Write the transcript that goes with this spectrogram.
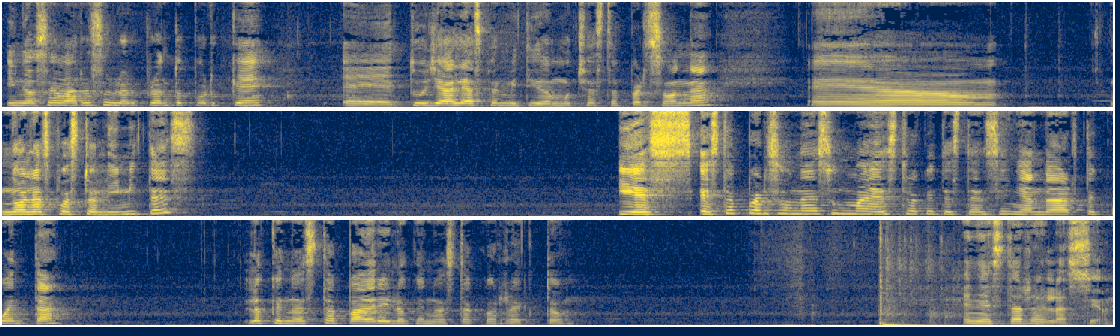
y no se va a resolver pronto porque eh, tú ya le has permitido mucho a esta persona. Em, no le has puesto límites y es, esta persona es un maestro que te está enseñando a darte cuenta lo que no está padre y lo que no está correcto en esta relación.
